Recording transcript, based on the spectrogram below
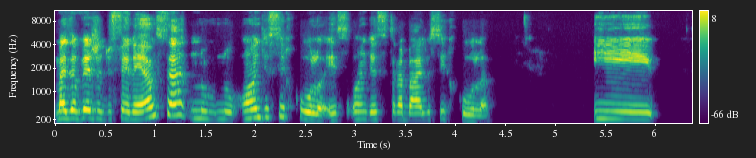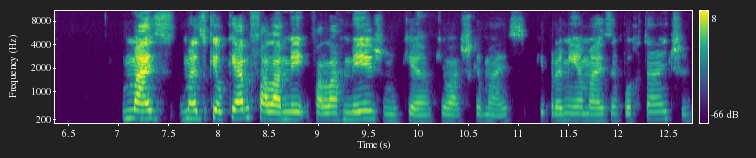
mas eu vejo a diferença no, no onde circula, esse, onde esse trabalho circula. E mas, mas o que eu quero falar, me, falar mesmo, que, é, que eu acho que é mais, que para mim é mais importante,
